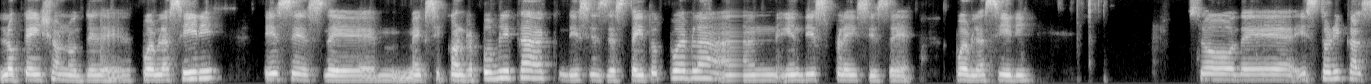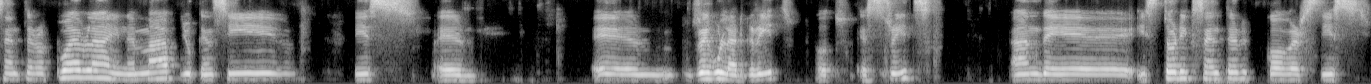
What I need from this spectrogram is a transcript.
location of the Puebla City. This is the Mexican Republic. This is the state of Puebla, and in this place is the Puebla City. So the historical center of Puebla in a map, you can see is regular grid of streets. And the historic center covers this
